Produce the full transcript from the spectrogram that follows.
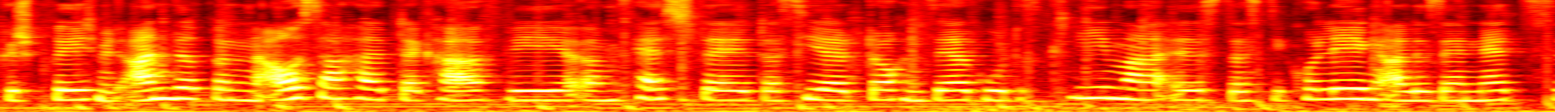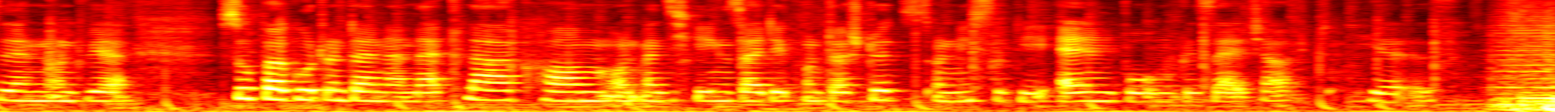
Gespräch mit anderen außerhalb der KfW ähm, feststellt, dass hier doch ein sehr gutes Klima ist, dass die Kollegen alle sehr nett sind und wir super gut untereinander klarkommen und man sich gegenseitig unterstützt und nicht so die Ellenbogengesellschaft hier ist.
